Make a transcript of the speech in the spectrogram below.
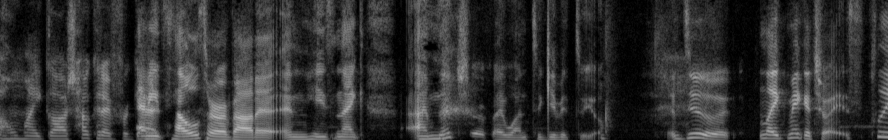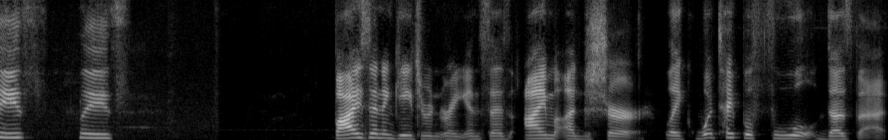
oh my gosh, how could I forget? And he tells her about it, and he's like, I'm not sure if I want to give it to you. Dude, like, make a choice. Please, please. buys an engagement ring and says, I'm unsure. Like, what type of fool does that?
